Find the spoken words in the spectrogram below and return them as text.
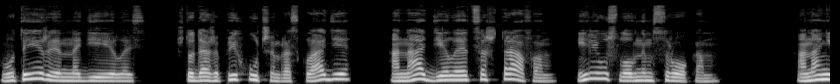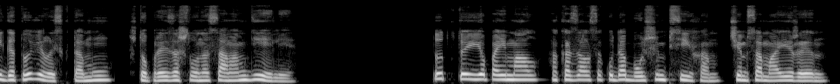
Вот и Ирен надеялась, что даже при худшем раскладе она отделается штрафом или условным сроком. Она не готовилась к тому, что произошло на самом деле. Тот, кто ее поймал, оказался куда большим психом, чем сама Ирен.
